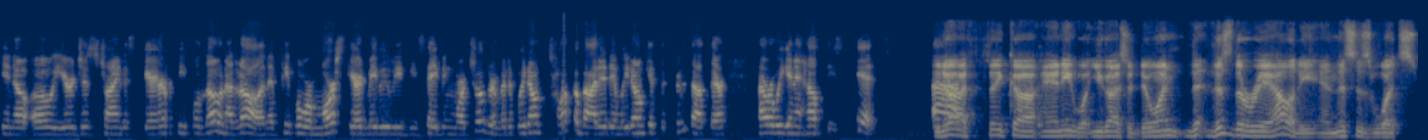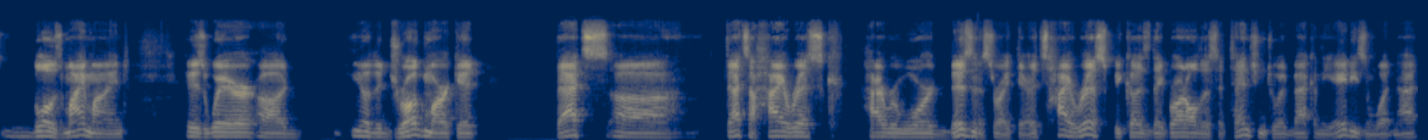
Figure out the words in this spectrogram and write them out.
you know, oh, you're just trying to scare people. No, not at all. And if people were more scared, maybe we'd be saving more children. But if we don't talk about it and we don't get the truth out there, how are we going to help these kids? You know, Um, I think uh, Annie, what you guys are doing, th- this is the reality, and this is what blows my mind, is where uh, you know the drug market. That's uh, that's a high risk, high reward business right there. It's high risk because they brought all this attention to it back in the '80s and whatnot.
